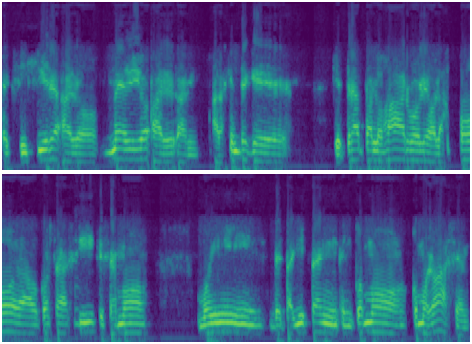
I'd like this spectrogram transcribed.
exigir a los medios, a, a la gente que, que trata los árboles o las podas o cosas así, que seamos muy detallista en, cómo, cómo lo hacen.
